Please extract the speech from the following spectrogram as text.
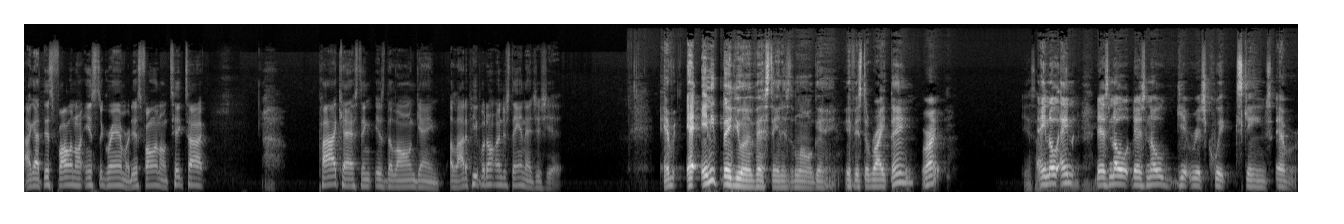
I got this following on Instagram or this following on TikTok. Podcasting is the long game. A lot of people don't understand that just yet. Every anything you invest in is the long game. If it's the right thing, right? Yes, Ain't no ain't there's no there's no get rich quick schemes ever.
